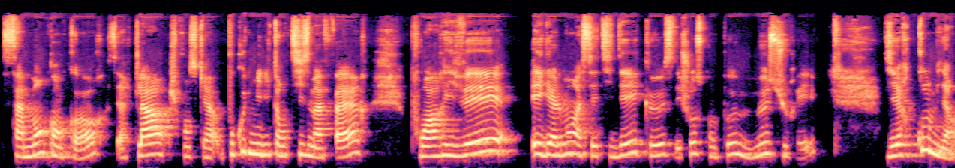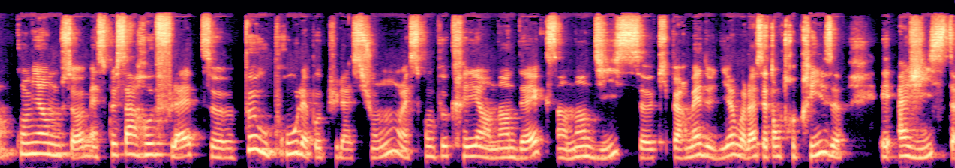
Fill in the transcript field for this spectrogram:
ça manque encore. C'est-à-dire là, je pense qu'il y a beaucoup de militantisme à faire pour arriver également à cette idée que c'est des choses qu'on peut mesurer. Dire combien, combien nous sommes, est-ce que ça reflète euh, peu ou prou la population? Est-ce qu'on peut créer un index, un indice euh, qui permet de dire, voilà, cette entreprise est agiste,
